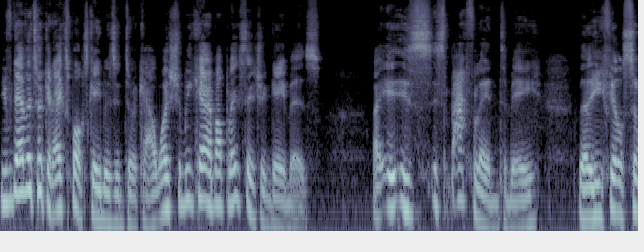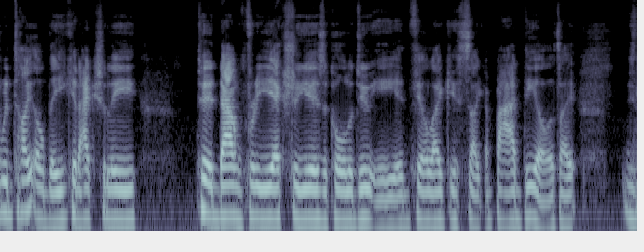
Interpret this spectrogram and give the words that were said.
You've never taken Xbox gamers into account. Why should we care about PlayStation gamers? Like it is it's baffling to me that he feels so entitled that he can actually turn down three extra years of Call of Duty and feel like it's like a bad deal. It's like you're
